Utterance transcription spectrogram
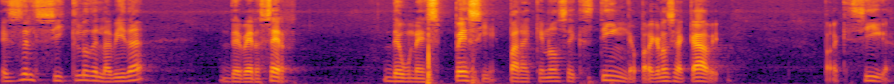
Ese es el ciclo de la vida deber ser de una especie para que no se extinga, para que no se acabe, para que siga.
